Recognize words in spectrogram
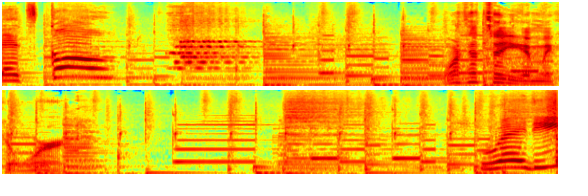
Let's go. What if that's how you gotta make it work? Ready,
